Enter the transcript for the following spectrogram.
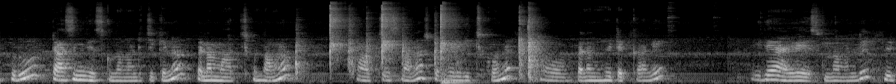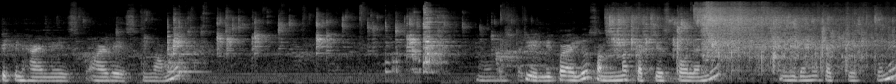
ఇప్పుడు టాసింగ్ చేసుకుందామండి చికెన్. పెనం మార్చుకుందాము. మార్చేసినాను స్టవ్ వెలిగించుకొని పెనం హీట్ ఎక్కాలి. ఇదే ఆయిల్ వేసుకుందామండి. హీట్ ఎక్కిన ఆయిల్ వేసు ఆయిల్ వేసుకుందాము. నెక్స్ట్ ఎల్లిపాయలు సన్నగా కట్ చేసుకోవాలండి. ఈ విధంగా కట్ చేసుకొని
